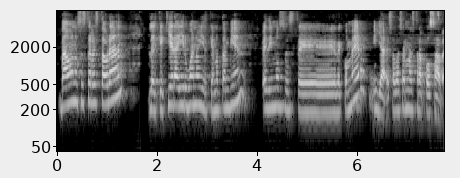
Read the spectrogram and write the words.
Vámonos a este restaurante, el que quiera ir, bueno, y el que no también, pedimos este de comer y ya, esa va a ser nuestra posada.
